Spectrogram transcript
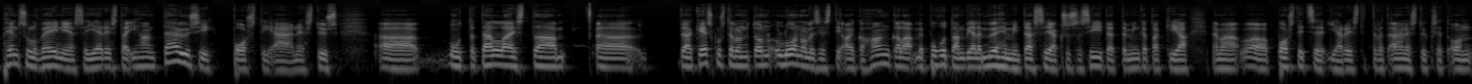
Pennsylvaniassa järjestää ihan täysi postiäänestys, mutta tällaista tämä keskustelu nyt on luonnollisesti aika hankala. Me puhutaan vielä myöhemmin tässä jaksossa siitä, että minkä takia nämä postitse järjestettävät äänestykset on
